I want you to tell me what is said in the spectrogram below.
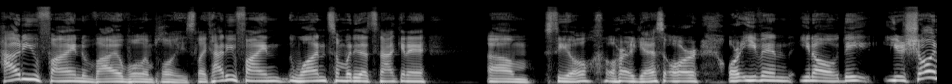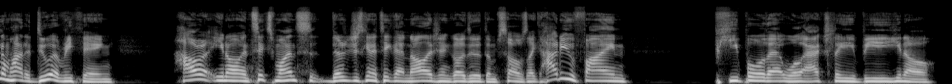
how do you find viable employees? Like, how do you find one somebody that's not gonna um, steal, or I guess, or or even you know they you're showing them how to do everything. How you know in six months they're just gonna take that knowledge and go do it themselves. Like, how do you find people that will actually be you know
